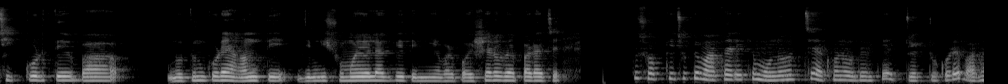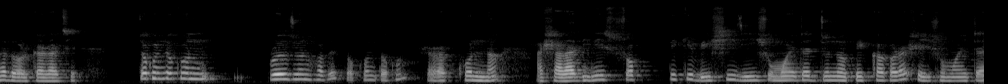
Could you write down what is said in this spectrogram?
ঠিক করতে বা নতুন করে আনতে, যেমনি সময়ও লাগবে, তেমনি আবার পয়সারও ব্যাপার আছে। তো সব কিছুকে মাথায় রেখে মনে হচ্ছে এখন ওদেরকে একটু একটু করে বাধা দরকার আছে। যখন যখন প্রয়োজন হবে, তখন তখন, সারাক্ষণ না, আর সারাদিনের সব থেকে বেশি যেই সময়টার জন্য অপেক্ষা করা, সেই সময়টা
